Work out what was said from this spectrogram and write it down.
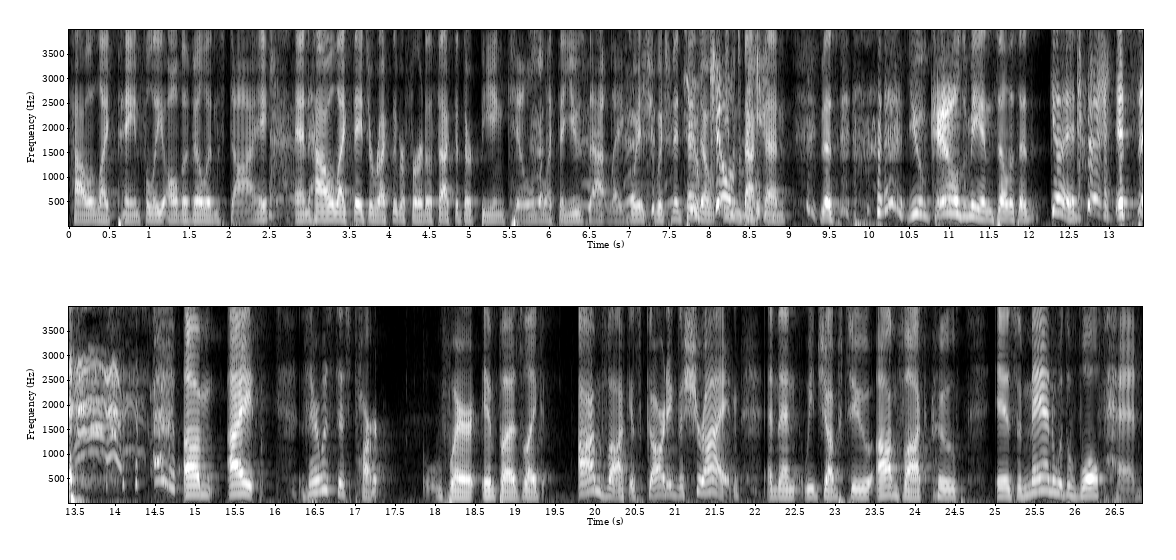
how like painfully all the villains die and how like they directly refer to the fact that they're being killed like they use that language which nintendo even back me. then says you've killed me and zelda says good, Good. it's um i there was this part where impa is like Omfak is guarding the shrine and then we jump to Omfak who is a man with a wolf head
